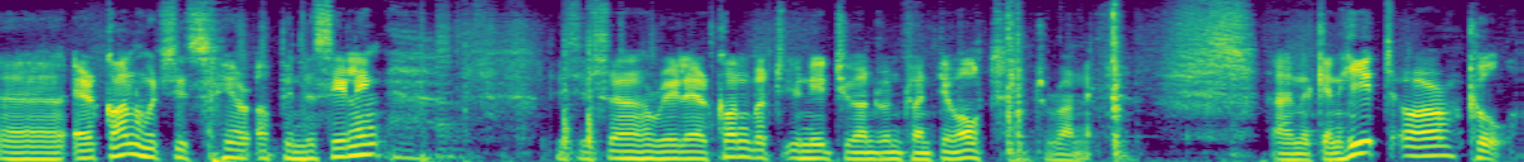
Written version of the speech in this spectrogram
uh, aircon which is here up in the ceiling. This is a real aircon but you need 220 volt to run it. And it can heat or cool.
